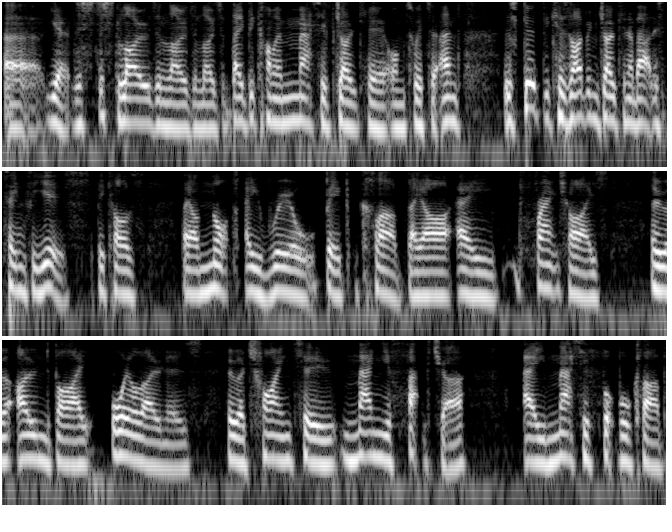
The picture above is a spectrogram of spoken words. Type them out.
Uh, yeah, there's just loads and loads and loads. They've become a massive joke here on Twitter. And it's good because I've been joking about this team for years because they are not a real big club. They are a franchise who are owned by oil owners who are trying to manufacture a massive football club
